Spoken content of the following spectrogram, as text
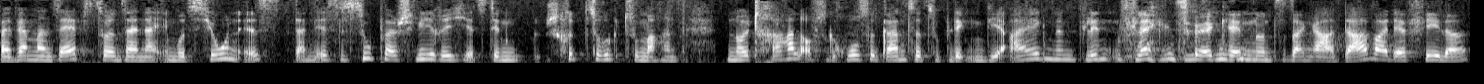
Weil wenn man selbst so in seiner Emotion ist, dann ist es super schwierig, jetzt den Schritt zurück zu machen, neutral aufs große Ganze zu blicken, die eigenen blinden Flecken zu erkennen und zu sagen, ah, da war der Fehler,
